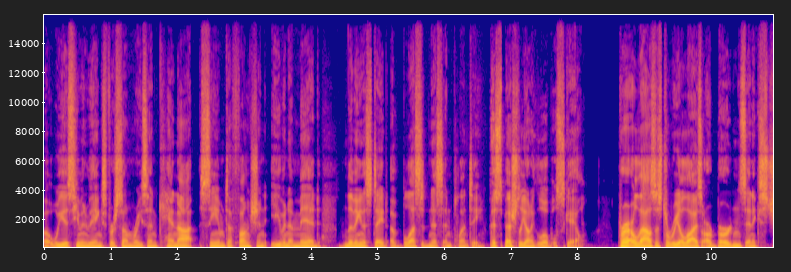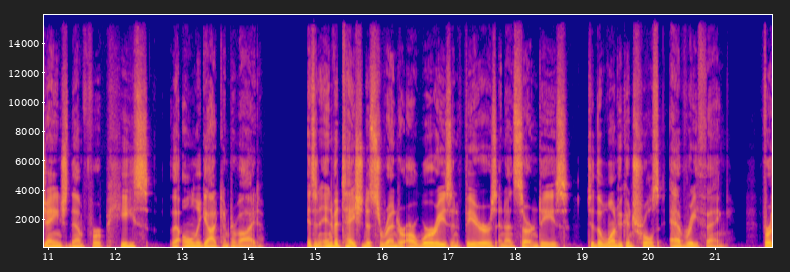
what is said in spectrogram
but we as human beings, for some reason, cannot seem to function even amid living in a state of blessedness and plenty, especially on a global scale. Prayer allows us to realize our burdens and exchange them for peace that only God can provide. It's an invitation to surrender our worries and fears and uncertainties to the one who controls everything. 1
